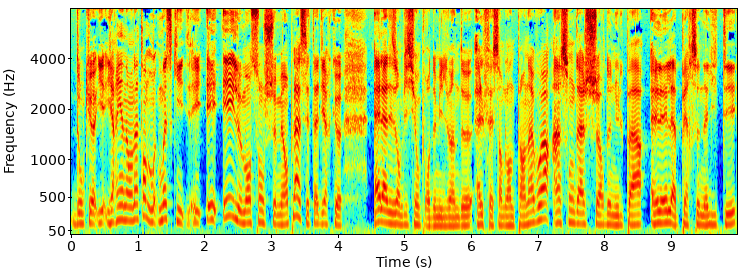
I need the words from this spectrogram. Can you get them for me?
Donc il euh, y, a rien à en attendre. Moi, ce qui et, le mensonge se met en place, c'est-à-dire que elle a des ambitions pour 2022, elle fait semblant de pas en avoir. Un sondage sort de nulle part. Elle est la personnalité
